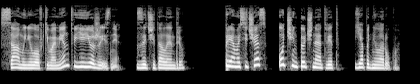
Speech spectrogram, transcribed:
«Самый неловкий момент в ее жизни», — зачитал Эндрю. «Прямо сейчас очень точный ответ». Я подняла руку.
